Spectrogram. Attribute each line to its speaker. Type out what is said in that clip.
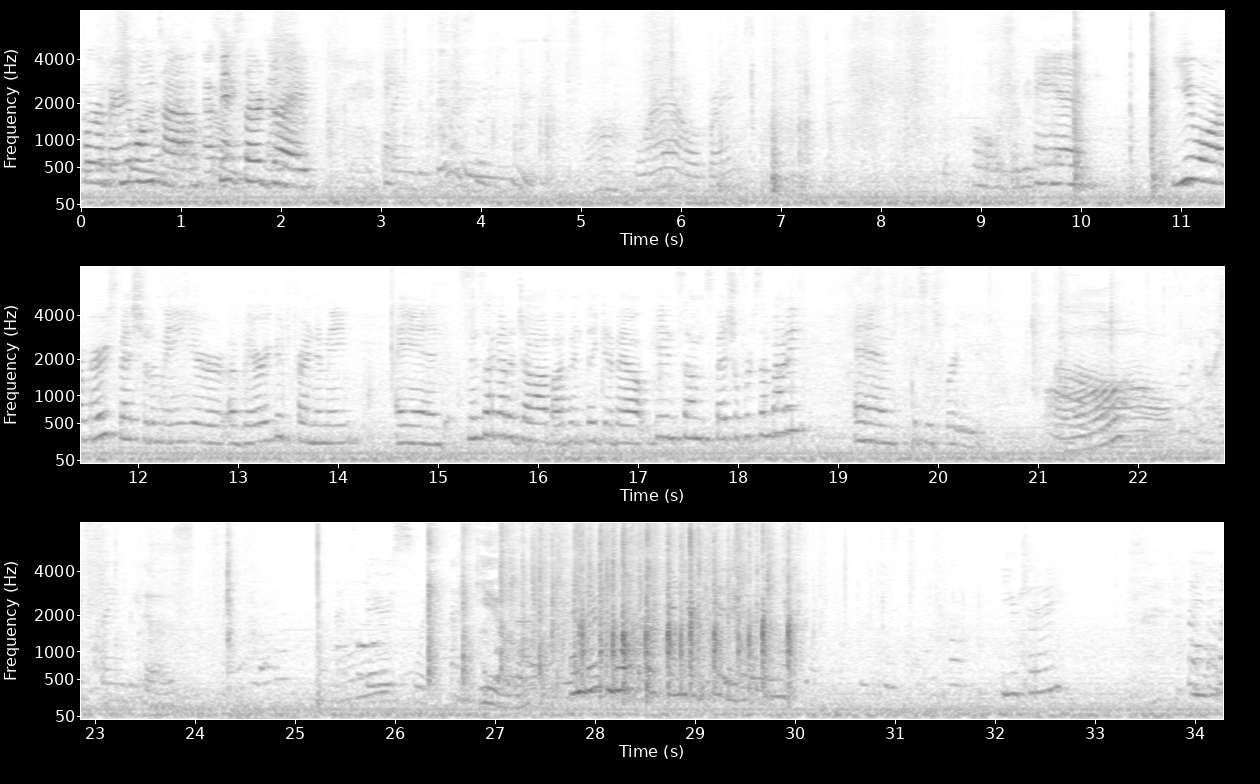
Speaker 1: for a very long time, okay.
Speaker 2: since third grade.
Speaker 3: Wow,
Speaker 2: And you are very special to me. You're a very good friend to me. And since I got a job, I've been thinking about getting something special for somebody, and this is for you.
Speaker 4: Aww. Oh,
Speaker 3: what a nice thing to do.
Speaker 4: That's
Speaker 3: very sweet. Thank you.
Speaker 2: okay?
